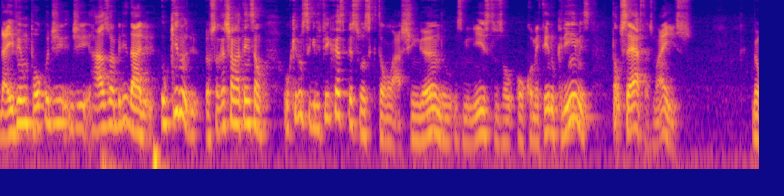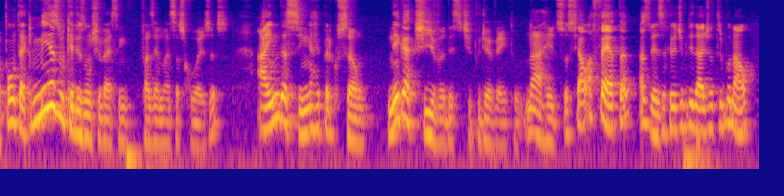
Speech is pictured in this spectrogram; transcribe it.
daí vem um pouco de, de razoabilidade. O que eu só quero chamar a atenção. O que não significa que as pessoas que estão lá xingando os ministros ou, ou cometendo crimes estão certas, não é isso. Meu ponto é que mesmo que eles não estivessem fazendo essas coisas, ainda assim a repercussão negativa desse tipo de evento na rede social afeta, às vezes, a credibilidade do tribunal.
